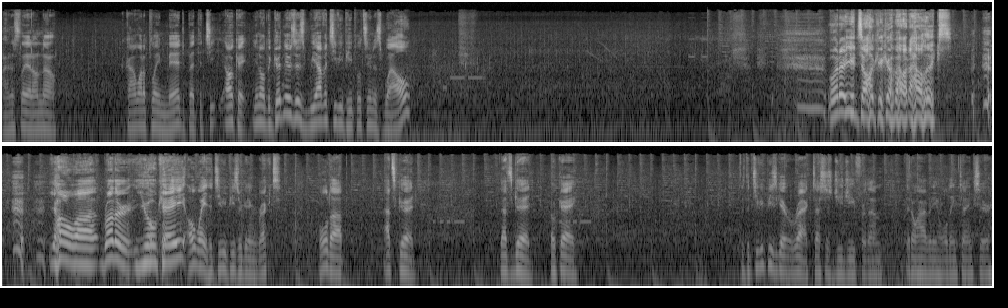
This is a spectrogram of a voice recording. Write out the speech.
Honestly, I don't know. I kind of want to play mid, but the T... Okay, you know, the good news is we have a TVP platoon as well. what are you talking about, Alex? Yo, uh, brother, you okay? Oh, wait, the TVPs are getting wrecked. Hold up. That's good. That's good. Okay. If the TVPs get wrecked, that's just GG for them. They don't have any holding tanks here.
